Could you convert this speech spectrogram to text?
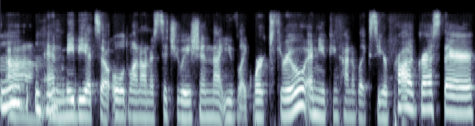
mm, mm-hmm. um, and maybe it's an old one on a situation that you've like worked through and you can kind of like see your progress there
